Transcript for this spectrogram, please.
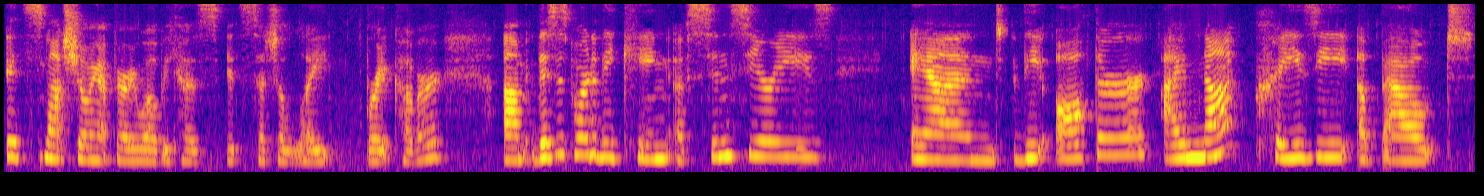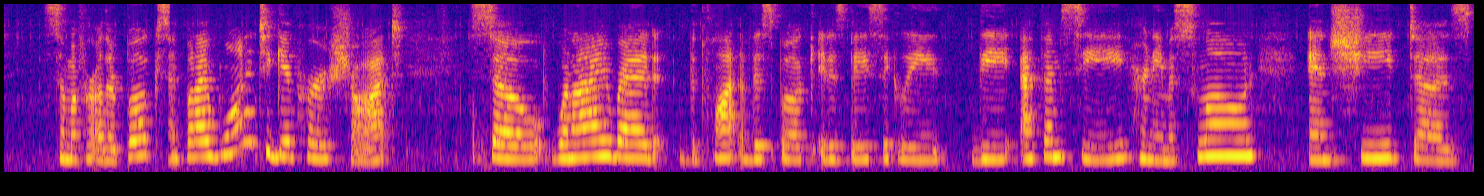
It's not showing up very well because it's such a light, bright cover. Um, this is part of the King of Sin series and the author, I'm not crazy about some of her other books, but I wanted to give her a shot so when I read the plot of this book, it is basically the FMC, her name is Sloane, and she does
